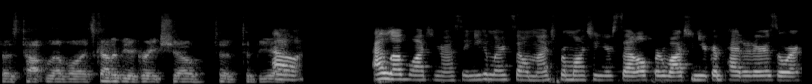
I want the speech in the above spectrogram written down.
those top level. It's got to be a great show to to be at. Oh, I love watching wrestling. You can learn so much from watching yourself or watching your competitors or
